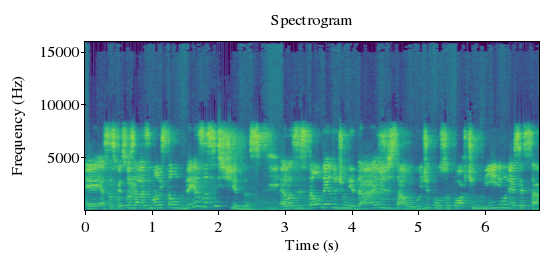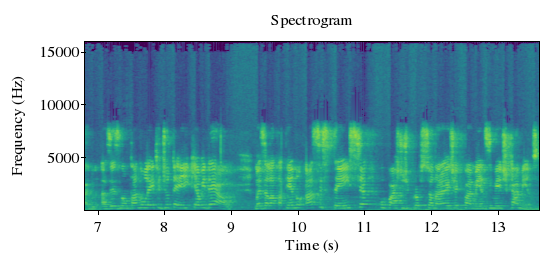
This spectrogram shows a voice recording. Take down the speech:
é, essas pessoas elas não estão desassistidas. Elas estão dentro de unidades de saúde com o suporte mínimo necessário. Às vezes não está no leito de UTI, que é o ideal, mas ela está tendo assistência por parte de profissionais de equipamentos e medicamentos,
